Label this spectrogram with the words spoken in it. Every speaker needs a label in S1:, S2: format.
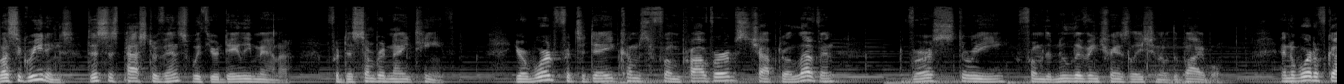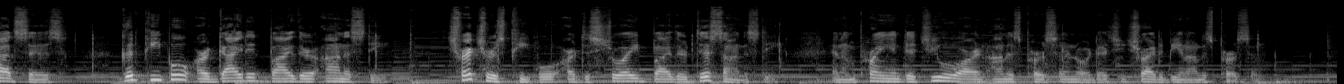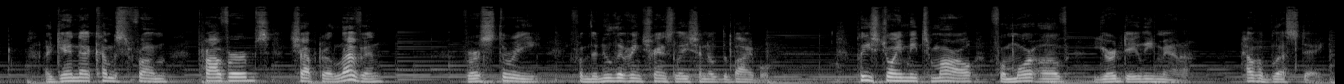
S1: Blessed greetings. This is Pastor Vince with your daily manna for December 19th. Your word for today comes from Proverbs chapter 11, verse 3 from the New Living Translation of the Bible. And the word of God says, Good people are guided by their honesty. Treacherous people are destroyed by their dishonesty. And I'm praying that you are an honest person or that you try to be an honest person. Again, that comes from Proverbs chapter 11, verse 3 from the New Living Translation of the Bible. Please join me tomorrow for more of Your Daily Manna. Have a blessed day.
